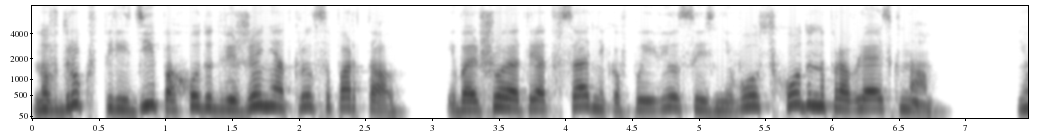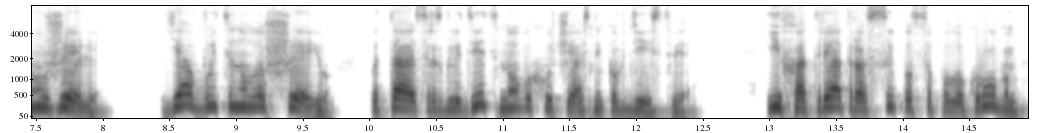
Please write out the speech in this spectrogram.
Но вдруг впереди по ходу движения открылся портал, и большой отряд всадников появился из него, сходу направляясь к нам. Неужели? Я вытянула шею, пытаясь разглядеть новых участников действия. Их отряд рассыпался полукругом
